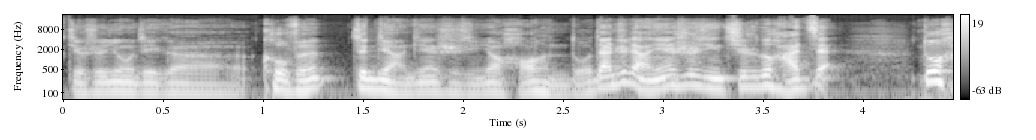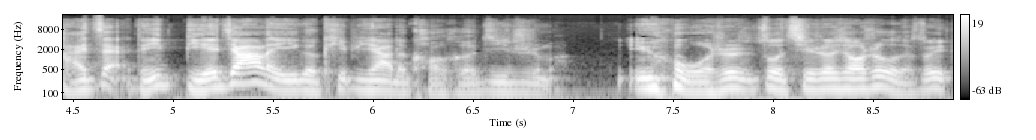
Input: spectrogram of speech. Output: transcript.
就是用这个扣分这两件事情要好很多。但这两件事情其实都还在，都还在，等于叠加了一个 KPI 的考核机制嘛。因为我是做汽车销售的，所以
